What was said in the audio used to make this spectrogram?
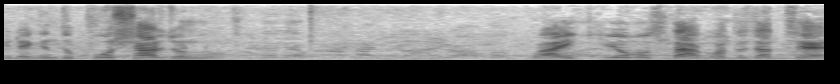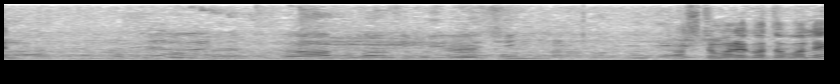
এটা কিন্তু পোষার জন্য। ভাই, কি অবস্থা? কত যাচ্ছেন? কাস্টমারে কত বলে?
